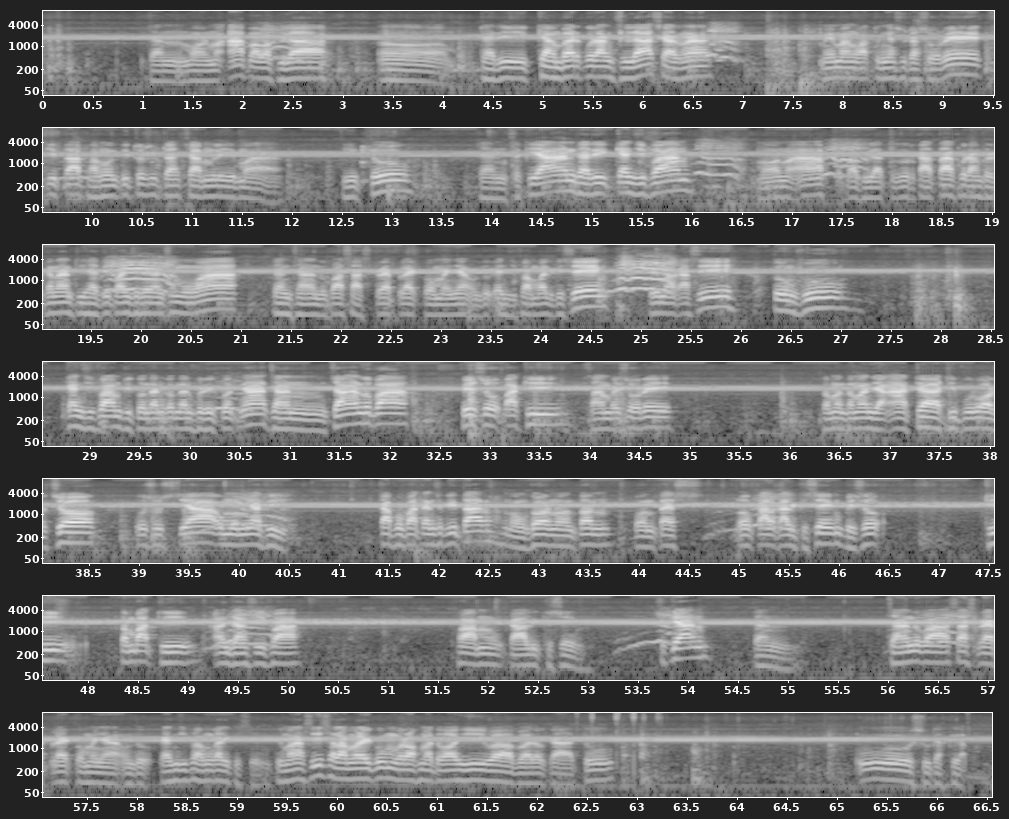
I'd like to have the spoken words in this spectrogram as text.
dan mohon maaf apabila eh, dari gambar kurang jelas karena memang waktunya sudah sore kita bangun tidur sudah jam 5 itu dan sekian dari Kenji Farm. Mohon maaf apabila tutur kata kurang berkenan di hati panjenengan semua. Dan jangan lupa subscribe like komennya untuk Kenji Farm Kali Gesing. Terima kasih. Tunggu Kenji Farm di konten-konten berikutnya. Jangan jangan lupa besok pagi sampai sore teman-teman yang ada di Purworejo khususnya umumnya di kabupaten sekitar monggo nonton kontes lokal kali gesing besok di tempat di Anjang Siva Farm Kali Gesing. Sekian dan Jangan lupa subscribe, like, komennya untuk Kenji Farm Kali Gesing. Terima kasih. Assalamualaikum warahmatullahi wabarakatuh. Uh, sudah gelap.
